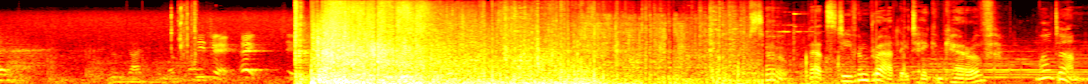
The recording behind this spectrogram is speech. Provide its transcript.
Hey. DJ, hey! So, that's Steven Bradley taken care of. Well done.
